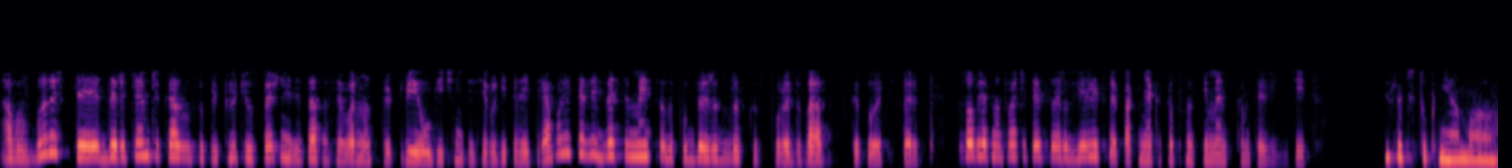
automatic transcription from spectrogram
А в бъдеще, да речем, че казва се приключи успешно и децата се върнат при биологичните си родители, трябва ли тези две семейства да поддържат връзка според вас като експерт? С оглед на това, че те са развили все пак някакъв сантимент към тези дечица. Мисля, че тук няма,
